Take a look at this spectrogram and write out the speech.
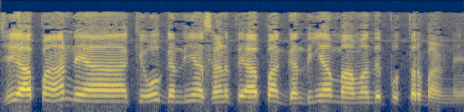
جی آپ آنے کہ وہ گندیاں سن تو آپ گندیاں ماوا دے پتر بننے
